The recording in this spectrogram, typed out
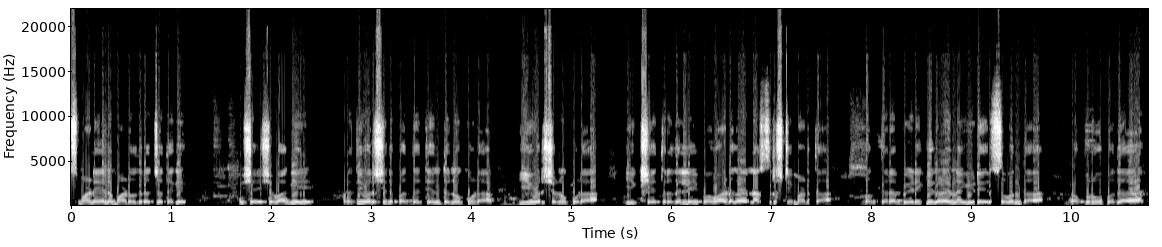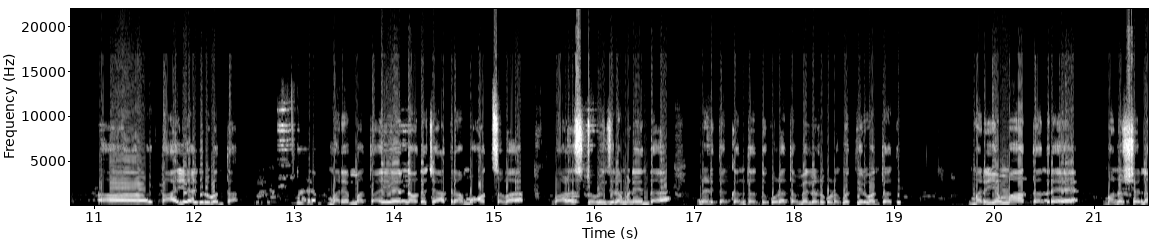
ಸ್ಮರಣೆಯನ್ನು ಮಾಡುವುದರ ಜೊತೆಗೆ ವಿಶೇಷವಾಗಿ ಪ್ರತಿ ವರ್ಷದ ಪದ್ಧತಿಯಂತನೂ ಕೂಡ ಈ ವರ್ಷನೂ ಕೂಡ ಈ ಕ್ಷೇತ್ರದಲ್ಲಿ ಪವಾಡಗಳನ್ನ ಸೃಷ್ಟಿ ಮಾಡ್ತಾ ಭಕ್ತರ ಬೇಡಿಕೆಗಳನ್ನ ಈಡೇರಿಸುವಂತ ಅಪರೂಪದ, ಆ, ತಾಯಿ ಆಗಿರುವಂತ ಮರೆಮ್ಮ ತಾಯಿ ಅನ್ನೋ ಒಂದು ಜಾತ್ರಾ ಮಹೋತ್ಸವ ಬಹಳಷ್ಟು ವಿಜೃಂಭಣೆಯಿಂದ ನಡೀತಕ್ಕಂಥದ್ದು ಕೂಡ ತಮ್ಮೆಲ್ಲರೂ ಕೂಡ ಗೊತ್ತಿರುವಂತದ್ದು ಮರಿಯಮ್ಮ ಅಂತಂದ್ರೆ ಮನುಷ್ಯನ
